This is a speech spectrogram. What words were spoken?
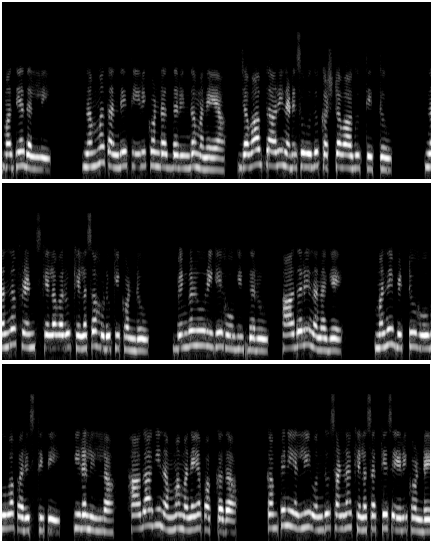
ಮಧ್ಯದಲ್ಲಿ ನಮ್ಮ ತಂದೆ ತೀರಿಕೊಂಡದ್ದರಿಂದ ಮನೆಯ ಜವಾಬ್ದಾರಿ ನಡೆಸುವುದು ಕಷ್ಟವಾಗುತ್ತಿತ್ತು. ನನ್ನ ಫ್ರೆಂಡ್ಸ್ ಕೆಲವರು ಕೆಲಸ ಹುಡುಕಿಕೊಂಡು ಬೆಂಗಳೂರಿಗೆ ಹೋಗಿದ್ದರು. ಆದರೆ ನನಗೆ ಮನೆ ಬಿಟ್ಟು ಹೋಗುವ ಪರಿಸ್ಥಿತಿ ಇರಲಿಲ್ಲ. ಹಾಗಾಗಿ ನಮ್ಮ ಮನೆಯ ಪಕ್ಕದ ಕಂಪನಿಯಲ್ಲಿ ಒಂದು ಸಣ್ಣ ಕೆಲಸಕ್ಕೆ ಸೇರಿಕೊಂಡೆ.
